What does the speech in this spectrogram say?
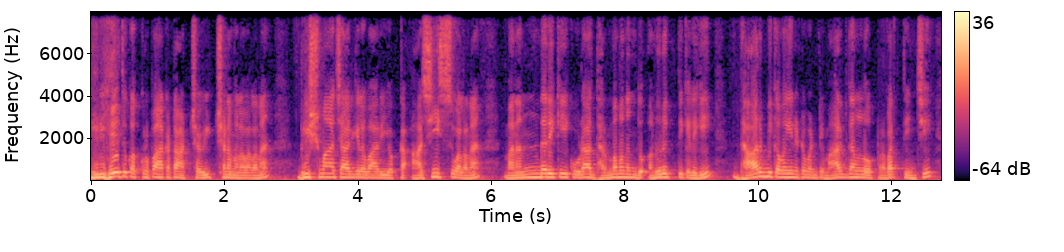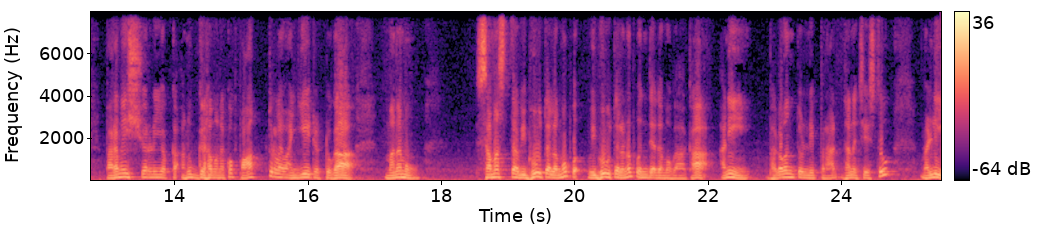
నిర్హేతుక కృపాకటాక్ష వీక్షణముల వలన భీష్మాచార్యుల వారి యొక్క ఆశీస్సు వలన మనందరికీ కూడా ధర్మమునందు అనురక్తి కలిగి ధార్మికమైనటువంటి మార్గంలో ప్రవర్తించి పరమేశ్వరుని యొక్క అనుగ్రహమునకు పాత్రుల అయ్యేటట్టుగా మనము సమస్త విభూతులము విభూతులను పొందెదముగాక అని భగవంతుణ్ణి ప్రార్థన చేస్తూ మళ్ళీ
